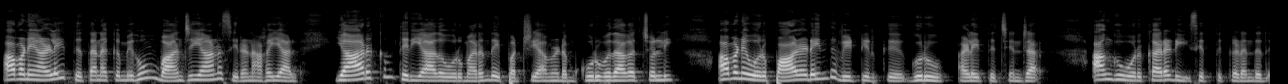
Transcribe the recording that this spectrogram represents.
அவனை அழைத்து தனக்கு மிகவும் வாஞ்சியான சிறநகையால் யாருக்கும் தெரியாத ஒரு மருந்தை பற்றி அவனிடம் கூறுவதாகச் சொல்லி அவனை ஒரு பாழடைந்த வீட்டிற்கு குரு அழைத்துச் சென்றார். அங்கு ஒரு கரடி செத்து கிடந்தது.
